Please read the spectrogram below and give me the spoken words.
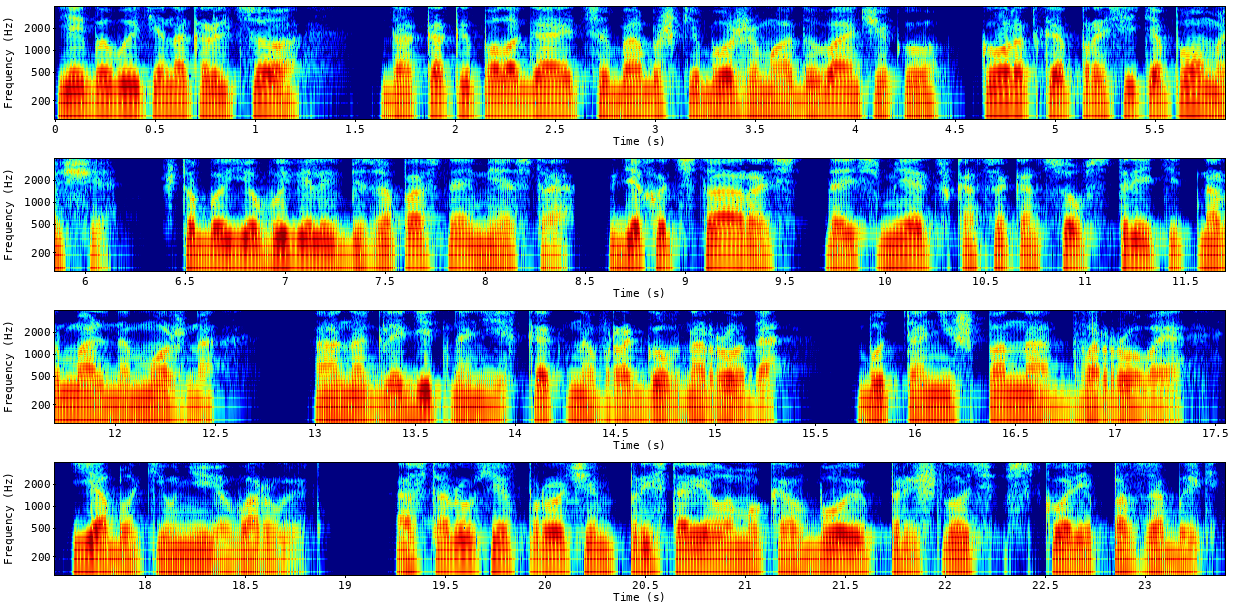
Ей бы выйти на крыльцо, да, как и полагается бабушке Божьему одуванчику, коротко просить о помощи, чтобы ее вывели в безопасное место, где хоть старость, да и смерть, в конце концов, встретить нормально можно — а она глядит на них, как на врагов народа, будто они шпана дворовая, яблоки у нее воруют. А старухе, впрочем, престарелому ковбою пришлось вскоре позабыть,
